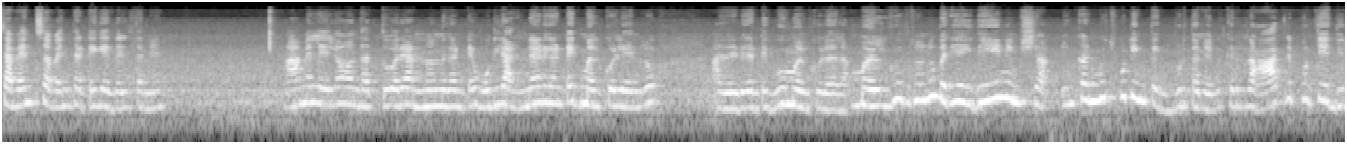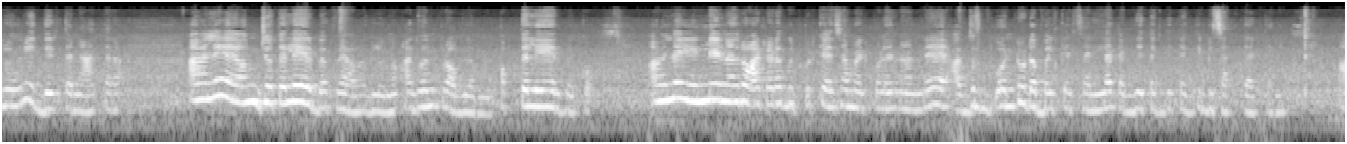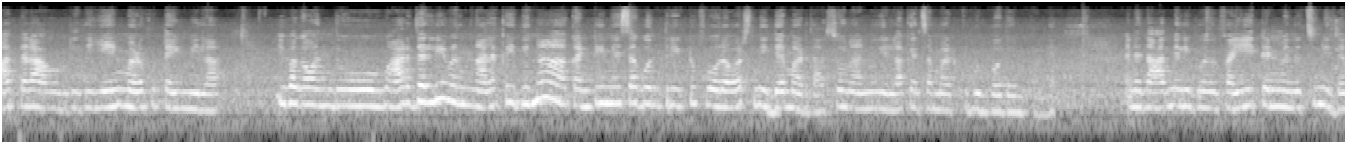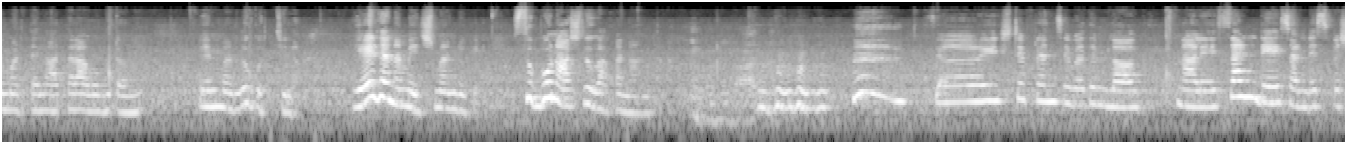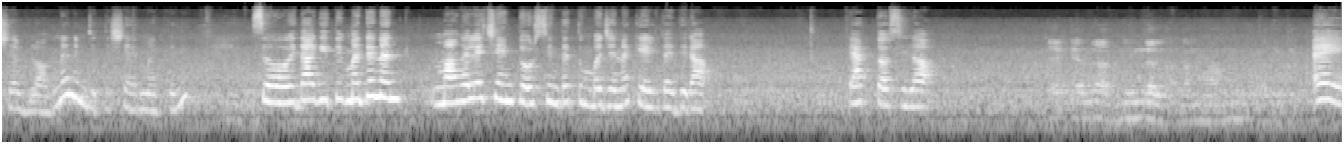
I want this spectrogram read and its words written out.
ಸೆವೆನ್ ಸೆವೆನ್ ತರ್ಟಿಗೆ ಎದ್ದೇಳ್ತಾನೆ. ಆಮೇಲೆ ಏನೋ ಒಂದು ಹತ್ತುವರೆ ಹನ್ನೊಂದು ಗಂಟೆ ಹೋಗ್ಲಿ ಹನ್ನೆರಡು ಗಂಟೆಗೆ ಮಲ್ಕೊಳ್ಳಿ ಅಂದರು ಹನ್ನೆರಡು ಗಂಟೆಗೂ ಮಲ್ಕೊಳ್ಳಲ್ಲ ಮಲ್ಗಿದ್ರೂ ಬರೀ ಇದೇ ನಿಮಿಷ. ಹಿಂಗೆ ಕಣ್ಮುಚ್ಬಿಟ್ಟು ಹಿಂಗೆ ತೆಗ್ದುಬಿಡ್ತಾನೆ. ಬೇಕಾದ್ರೆ ರಾತ್ರಿ ಪೂರ್ತಿ ಎದ್ದಿರು ಅಂದರೆ ಎದ್ದಿರ್ತಾನೆ ಆ ಥರ. ಆಮೇಲೆ ಅವ್ನ ಜೊತೆಲೇ ಇರಬೇಕು ಯಾವಾಗ್ಲೂ ಅದೊಂದು ಪ್ರಾಬ್ಲಮ್ ಪಕ್ಕದಲ್ಲೇ ಇರಬೇಕು. ಆಮೇಲೆ ಎಲ್ಲೇನಾದರೂ ಆಟ ಆಡೋಕೆ ಬಿಟ್ಬಿಟ್ಟು ಕೆಲಸ ಮಾಡ್ಕೊಳ್ಳೋಣ ಅಂದರೆ ಅದ್ರ ಒನ್ ಟು ಡಬಲ್ ಕೆಲಸ ಎಲ್ಲ ತೆಗ್ದು ತೆಗ್ದು ತೆಗ್ದು ಬಿಸಾಕ್ತಾ ಇರ್ತಾನೆ. ಆ ಥರ ಆಗೋಗ್ಬಿಟ್ಟಿದೆ. ಏನು ಮಾಡೋಕ್ಕೂ ಟೈಮ್ ಇಲ್ಲ. ಇವಾಗ ಒಂದು ವಾರದಲ್ಲಿ ಒಂದು ನಾಲ್ಕೈದು ದಿನ ಕಂಟಿನ್ಯೂಸ್ ಆಗಿ ಒಂದು ತ್ರೀ ಟು ಫೋರ್ ಅವರ್ಸ್ ನಿದ್ದೆ ಮಾಡ್ದೆ ಸೊ ನಾನು ಎಲ್ಲ ಕೆಲಸ ಮಾಡ್ಕೊಬಿಡ್ಬೋದು ಅಂದ್ಕೊಂಡೆ ಆ್ಯಂಡ್ ಅದಾದಮೇಲೆ ಈಗ ಫೈ ಟೆನ್ ಮಿನಿಟ್ಸು ನಿದ್ದೆ ಮಾಡ್ತಾಯಿಲ್ಲ ಆ ಥರ ಆಗೋಗ್ಬಿಟ್ಟವನು ಏನು ಮಾಡೋದು ಗೊತ್ತಿಲ್ಲ. ಹೇಳ್ದೆ ನಮ್ಮ ಯಜಮಾನ್ರಿಗೆ ಸುಬ್ಬು ನಾಶ್ಲಿಗೆ ಹಾಕೋಣ ಅಂತ. ಇಷ್ಟೇ ಫ್ರೆಂಡ್ಸ್ ಇವತ್ತಿನ ಬ್ಲಾಗ್ ನಾಳೆ ಸಂಡೇ ಸಂಡೇ ಸ್ಪೆಷಲ್ ಬ್ಲಾಗ್ನ ನಿಮ್ಮ ಜೊತೆ ಶೇರ್ ಮಾಡ್ತೀನಿ. ಸೊ ಇದಾಗಿತ್ತು. ಮತ್ತು ನನ್ನ ಮಾಂಗಲ್ಯ ಚೈನ್ ತೋರಿಸಿ ಅಂತ ತುಂಬ ಜನ ಕೇಳ್ತಾ ಇದ್ದೀರಾ? ಯಾಕೆ ತೋರಿಸಿಲ್ಲ? ಏ ಏಯ್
